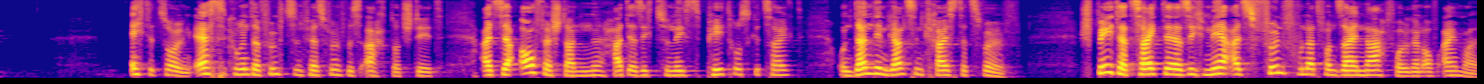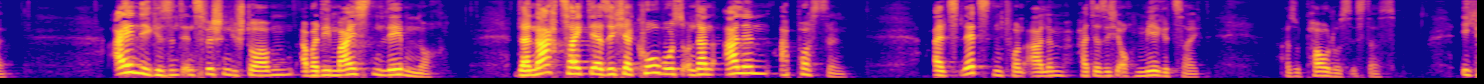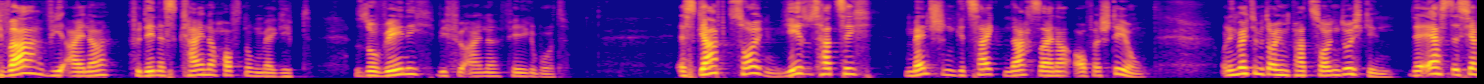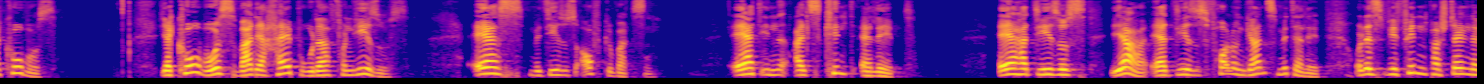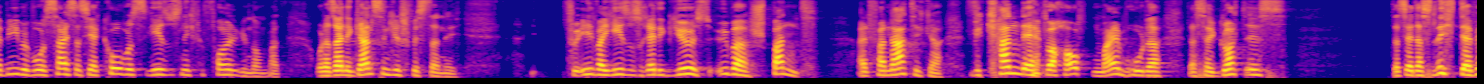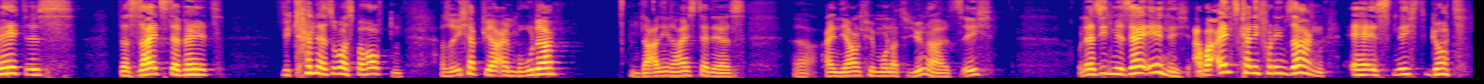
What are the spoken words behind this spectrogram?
Echte Zeugen. 1. Korinther 15, Vers 5 bis 8, dort steht, als der Auferstandene hat er sich zunächst Petrus gezeigt und dann dem ganzen Kreis der Zwölf. Später zeigte er sich mehr als 500 von seinen Nachfolgern auf einmal. Einige sind inzwischen gestorben, aber die meisten leben noch. Danach zeigte er sich Jakobus und dann allen Aposteln. Als letzten von allem hat er sich auch mir gezeigt. Also Paulus ist das. Ich war wie einer, für den es keine Hoffnung mehr gibt, so wenig wie für eine Fehlgeburt. Es gab Zeugen. Jesus hat sich Menschen gezeigt nach seiner Auferstehung. Und ich möchte mit euch ein paar Zeugen durchgehen. Der erste ist Jakobus. Jakobus war der Halbbruder von Jesus. Er ist mit Jesus aufgewachsen. Er hat ihn als Kind erlebt. Er hat Jesus, ja, er hat Jesus voll und ganz miterlebt. Und es, wir finden ein paar Stellen in der Bibel, wo es heißt, dass Jakobus Jesus nicht für voll genommen hat. Oder seine ganzen Geschwister nicht. Für ihn war Jesus religiös überspannt ein Fanatiker. Wie kann der behaupten, mein Bruder, dass er Gott ist, dass er das Licht der Welt ist, das Salz der Welt? Wie kann er sowas behaupten? Also ich habe hier einen Bruder, Daniel heißt er, der ist äh, ein Jahr und vier Monate jünger als ich. Und er sieht mir sehr ähnlich. Aber eins kann ich von ihm sagen, er ist nicht Gott.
